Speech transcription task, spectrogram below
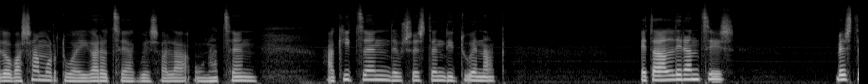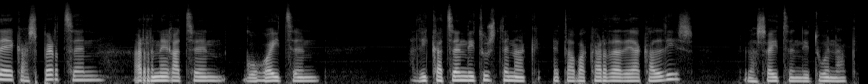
edo basamortua igarotzeak bezala unatzen, akitzen, deusesten dituenak, eta alderantziz, besteek aspertzen, arnegatzen, gogaitzen, adikatzen dituztenak eta bakardadeak aldiz, lasaitzen dituenak,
